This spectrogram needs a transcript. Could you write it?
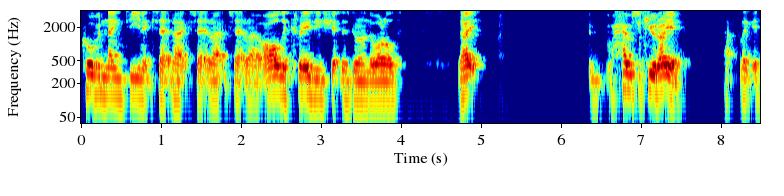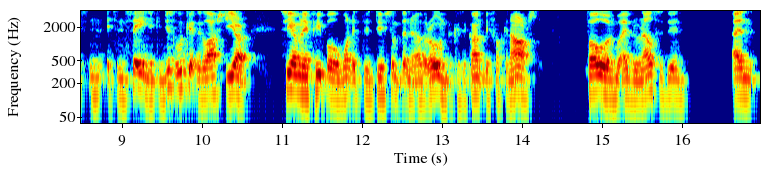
COVID nineteen, etc., etc., etc., all the crazy shit that's going on in the world, right? How secure are you? Like it's it's insane. You can just look at the last year, see how many people wanted to do something of their own because they can't be fucking arsed following what everyone else is doing. And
